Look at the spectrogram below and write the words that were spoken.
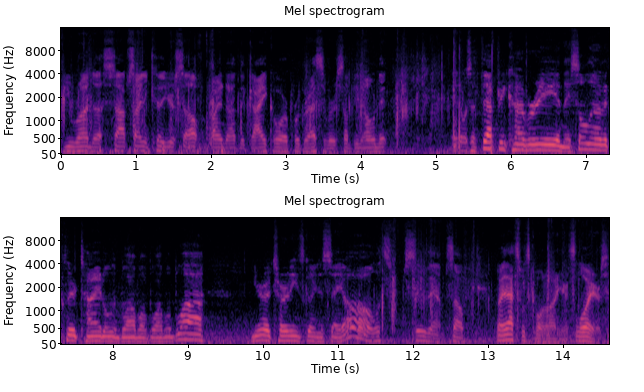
if you run a stop sign and kill yourself and find out that Geico or Progressive or something owned it, and it was a theft recovery and they sold it on a clear title and blah, blah, blah, blah, blah, your attorney is going to say, oh, let's sue them. So, well, that's what's going on here. It's lawyers.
